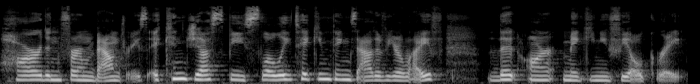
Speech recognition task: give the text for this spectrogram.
hard and firm boundaries. It can just be slowly taking things out of your life that aren't making you feel great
